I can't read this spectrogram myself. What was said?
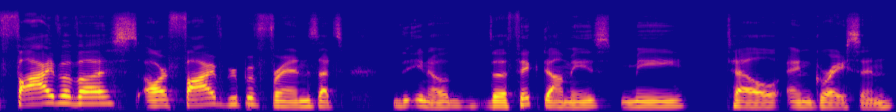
five of us our five group of friends that's you know the thick dummies me tell and grayson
